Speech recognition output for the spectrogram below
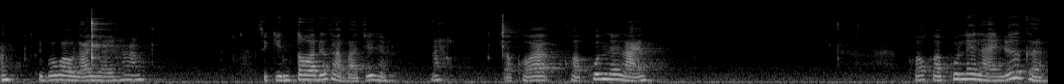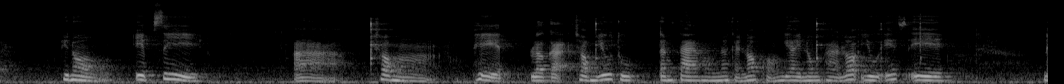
อืมสิบ่เบาหลายใหญ่ห้างสิกินต่อเด้อค่ะ บาดจื้อเนี่ยนะเอขอขอบคุณหลายๆขอขอบคุณหลายๆเด้อค่ะ พี่น้องเอฟซีอ่าช่องเพจแล้วก็ช่อง YouTube ต่างๆนะคะนอกของยายนงพาเลาะ USA ใน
